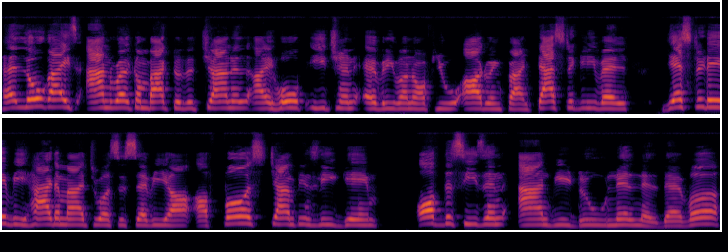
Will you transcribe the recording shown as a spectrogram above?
Hello guys and welcome back to the channel. I hope each and every one of you are doing fantastically well. Yesterday we had a match versus Sevilla, our first Champions League game of the season and we drew nil-nil. There were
